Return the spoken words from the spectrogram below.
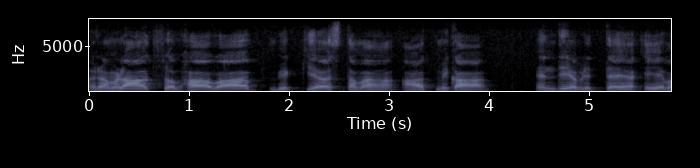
रमणात्स्वभावाभिक्यस्तम आत्मिका इंद्रियवृत्तय एव,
